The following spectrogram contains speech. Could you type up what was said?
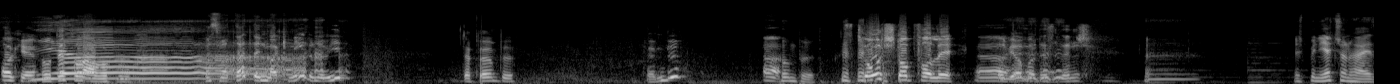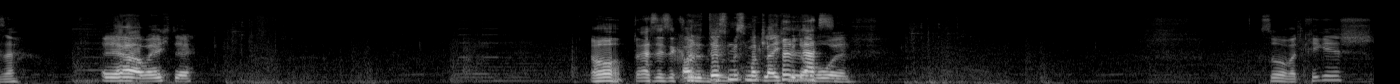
Okay. Oh, das war aber Was war das denn? Magnet oder wie? Der Pömpel. Pömpel? Ah. Kumpel. Das Klostopferle. ah. Oder wie auch immer das nennt. Ich bin jetzt schon heiser. Ja, aber echt, ey. Oh, 30 Sekunden. Also das müssen wir gleich wiederholen. So, was kriege ich?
